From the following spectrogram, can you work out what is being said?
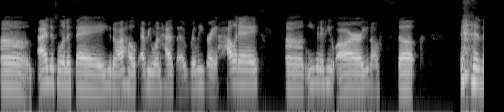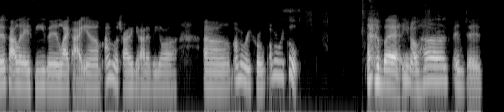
Um, I just want to say, you know, I hope everyone has a really great holiday. Um, even if you are, you know, stuck this holiday season like I am, I'm gonna try to get out of it, y'all. Um, I'm gonna recoup. I'm gonna recoup. but you know, hugs and just,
